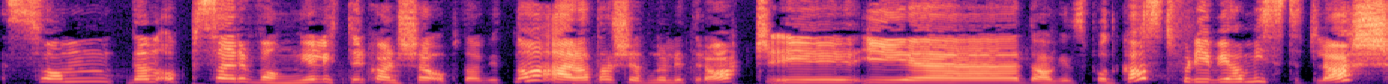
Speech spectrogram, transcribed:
som den observante lytter kanskje har oppdaget nå, er at det har skjedd noe litt rart i, i uh, dagens podkast. Fordi vi har mistet Lars.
